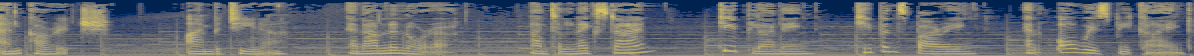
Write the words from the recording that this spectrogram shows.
and courage. I'm Bettina. And I'm Nanora. Until next time, keep learning, keep inspiring, and always be kind.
